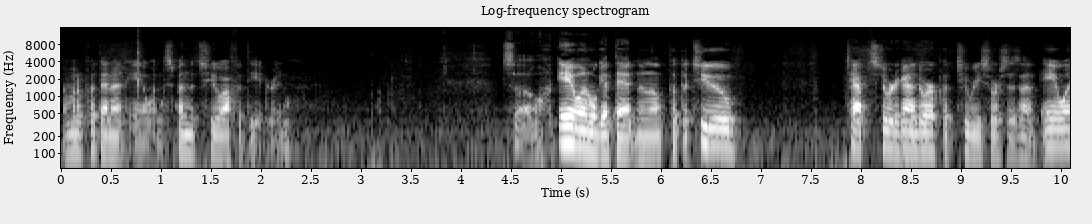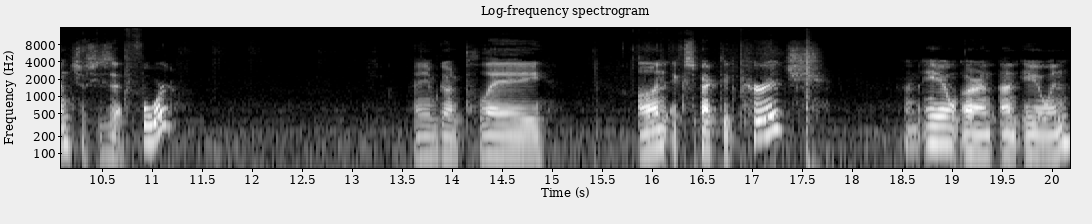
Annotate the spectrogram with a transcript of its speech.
I'm going to put that on Eowyn. Spend the two off of Theodred. So Eowyn will get that, and then I'll put the two. Tap of Gondor, put two resources on Eowyn, so she's at four. I am going to play Unexpected Courage on, Eo- or on, on Eowyn.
